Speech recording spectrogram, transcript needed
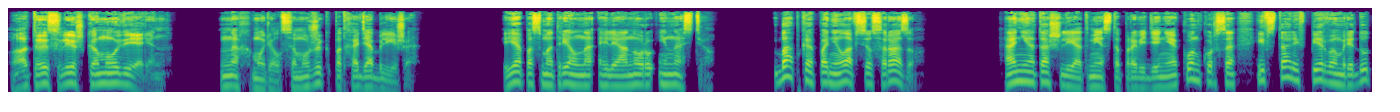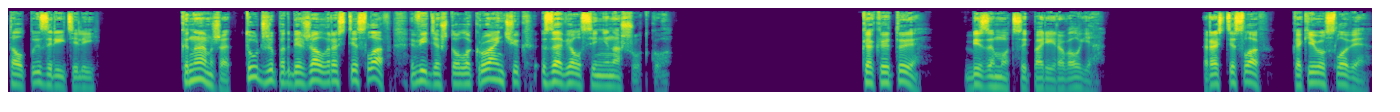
«А ты слишком уверен», — нахмурился мужик, подходя ближе. Я посмотрел на Элеонору и Настю. Бабка поняла все сразу, они отошли от места проведения конкурса и встали в первом ряду толпы зрителей. К нам же тут же подбежал Ростислав, видя, что лакруанчик завелся не на шутку. «Как и ты, — без эмоций парировал я. «Ростислав, какие условия?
